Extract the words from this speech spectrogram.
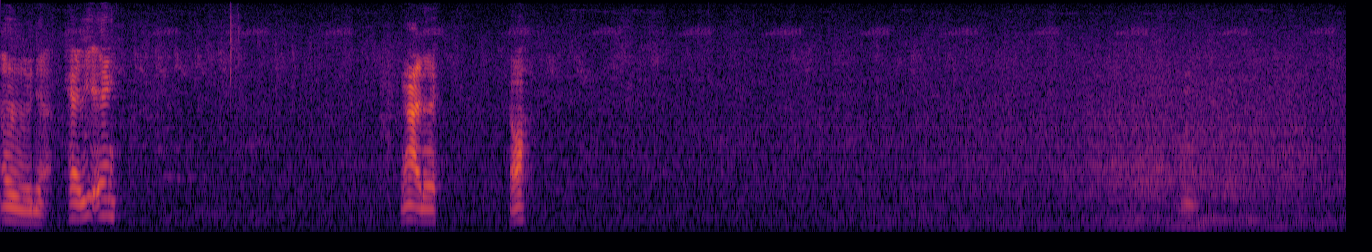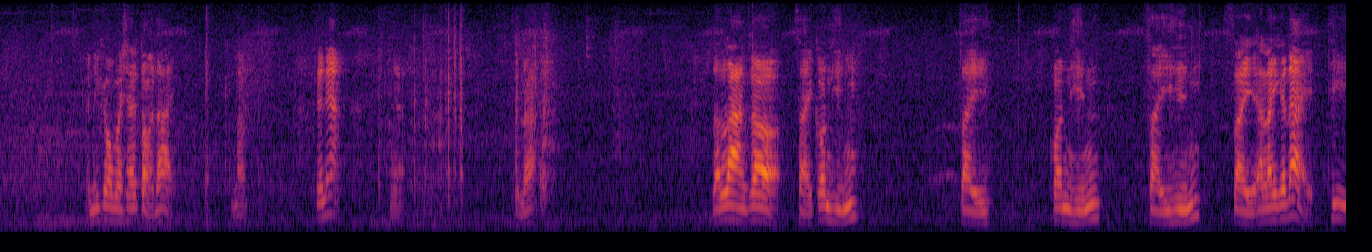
เออเนี่ย แค่นี้เอง ง่ายเลย เนาะอันนี้ก็ไปใช้ต่อได้นะแค่นี้เนี่ย เสร็จแล้ว ด้านล่างก็ใส่ก้อนหิน ใส่ก้อนหิน ใส่หิน ใส่อะไรก็ได้ ที่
